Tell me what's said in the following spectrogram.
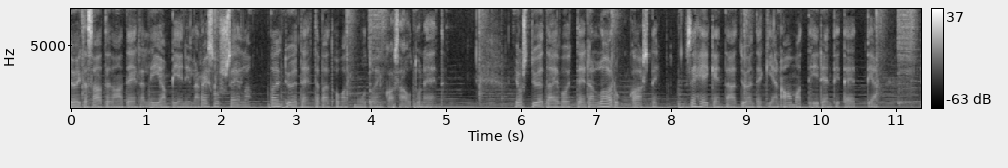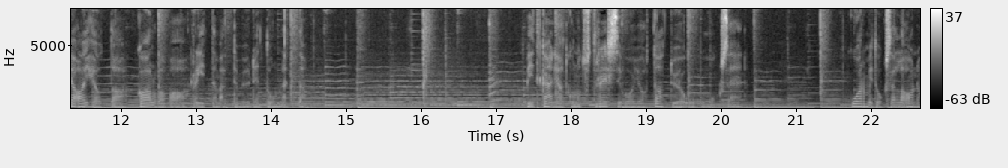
Töitä saatetaan tehdä liian pienillä resursseilla tai työtehtävät ovat muutoin kasautuneet. Jos työtä ei voi tehdä laadukkaasti, se heikentää työntekijän ammattiidentiteettiä ja aiheuttaa kalvavaa riittämättömyyden tunnetta. Pitkään jatkunut stressi voi johtaa työuupumukseen. Kuormituksella on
